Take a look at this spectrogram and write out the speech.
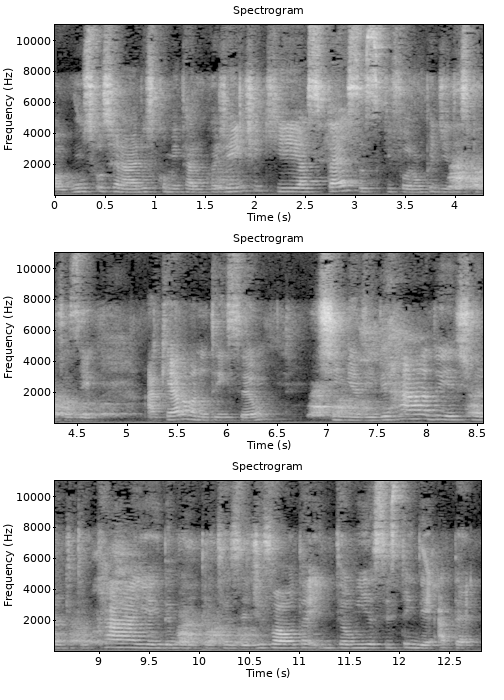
alguns funcionários comentaram com a gente que as peças que foram pedidas para fazer aquela manutenção tinha vindo errado e eles tiveram que trocar e aí demorou para trazer de volta, então ia se estender até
